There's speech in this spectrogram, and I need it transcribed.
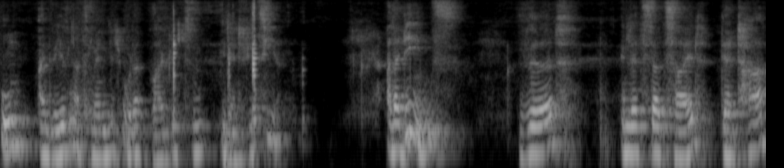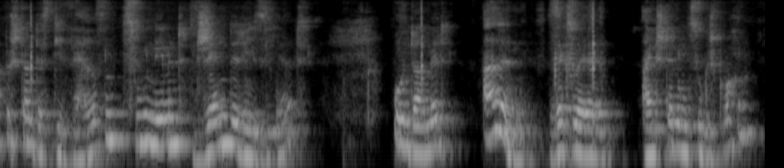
um ein Wesen als männlich oder weiblich zu identifizieren. Allerdings wird in letzter Zeit der Tatbestand des Diversen zunehmend genderisiert und damit allen sexuellen Einstellungen zugesprochen,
